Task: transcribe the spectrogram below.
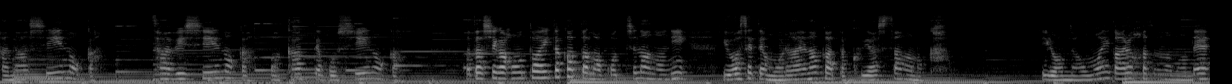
悲しいのか寂しいのか分かってほしいのか。私が本当は言いたかったのはこっちなのに言わせてもらえなかった悔しさなのか。いろんな思いがあるはずなので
